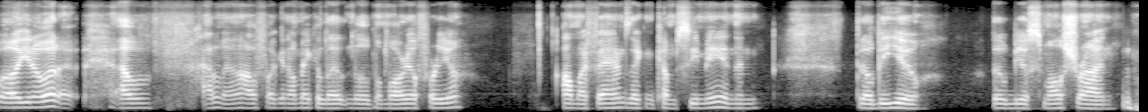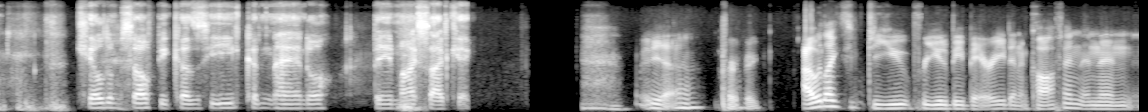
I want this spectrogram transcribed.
Well, you know what? uh, I'll I don't know. I'll fucking I'll make a little, little memorial for you. All my fans, they can come see me, and then there'll be you. There'll be a small shrine. Killed himself because he couldn't handle being my sidekick. yeah, perfect. I would like to, you for you to be buried in a coffin, and then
